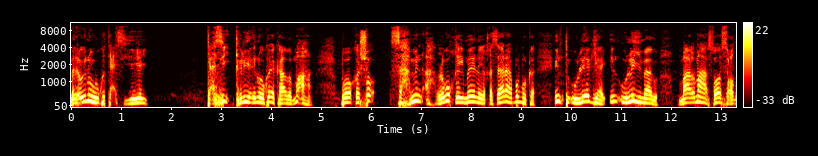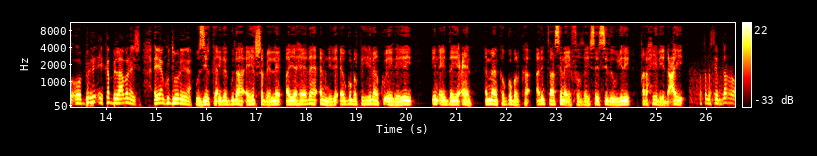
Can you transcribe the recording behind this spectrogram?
madaxweynuhu ka tacsiyeeyey. Tacsi keliya inuu ka ekaado ma ahan booqasho sahmin ah lagu qiimaynayo khasaaraha burburka inta uu la egyahay in uu la yimaado maalmaha soo socda oo berri ay ka bilaabanayso ayaan ku doonaynaa. Wasiirka gudaha ee hirshabeelle ayaa hay'adaha amniga ee gobolka hiiraan ku eedeeyey in ay dayaceen ammaanka gobolka. Arrintaasina ay fududaysay sida uu yidhi qaraxyadii dhacay. Horta nasiib darro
